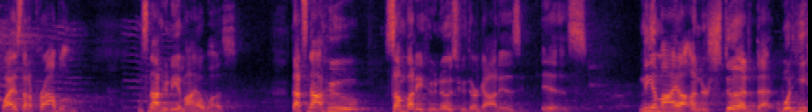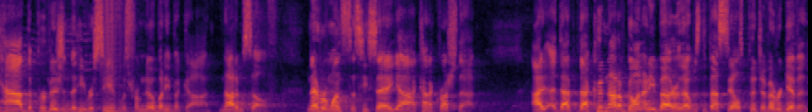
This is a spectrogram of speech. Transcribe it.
why is that a problem? It's not who Nehemiah was. That's not who somebody who knows who their God is is. Nehemiah understood that what he had, the provision that he received, was from nobody but God, not himself. Never once does he say, Yeah, I kind of crushed that. I, that. That could not have gone any better. That was the best sales pitch I've ever given.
